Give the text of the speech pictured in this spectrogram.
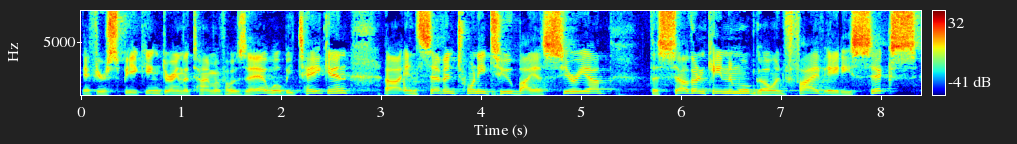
If you're speaking during the time of Hosea, will be taken uh, in 722 by Assyria. The southern kingdom will go in 586.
